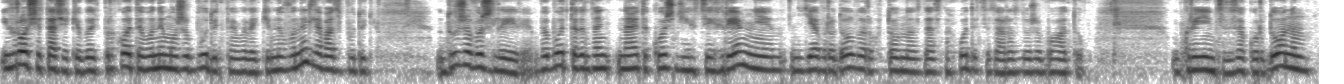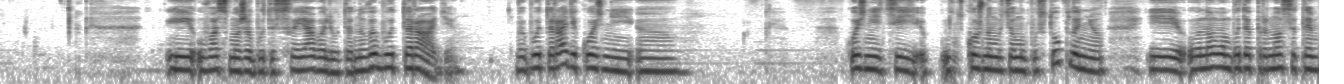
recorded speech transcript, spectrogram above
І гроші теж, які будуть приходити, вони може будуть невеликі, але вони для вас будуть дуже важливі. Ви будете зна- знаєте, кожній цій гривні, євро, долару, хто в нас де знаходиться. Зараз дуже багато українців за кордоном. І у вас може бути своя валюта, але ви будете раді. Ви будете раді кожній, е, кожній цій, кожному цьому поступленню, і воно вам буде приносити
